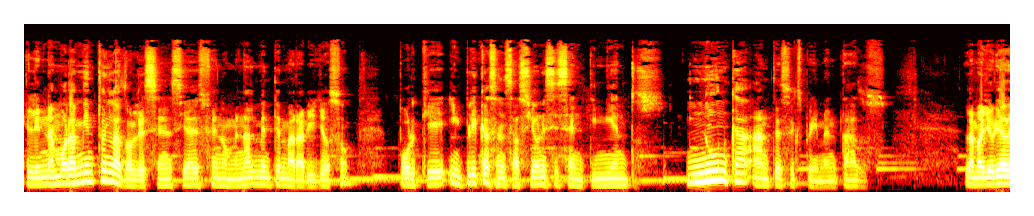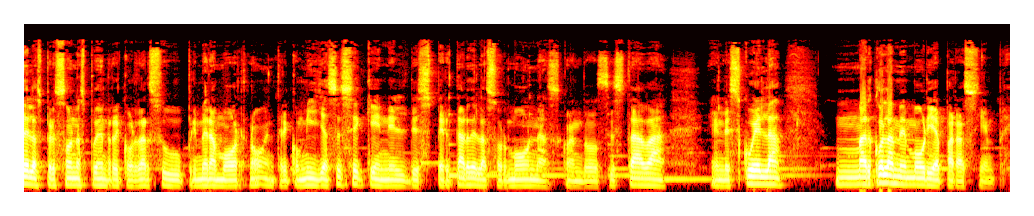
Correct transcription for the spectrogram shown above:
El enamoramiento en la adolescencia es fenomenalmente maravilloso porque implica sensaciones y sentimientos nunca antes experimentados. La mayoría de las personas pueden recordar su primer amor, ¿no? Entre comillas, ese que en el despertar de las hormonas, cuando se estaba en la escuela, marcó la memoria para siempre.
